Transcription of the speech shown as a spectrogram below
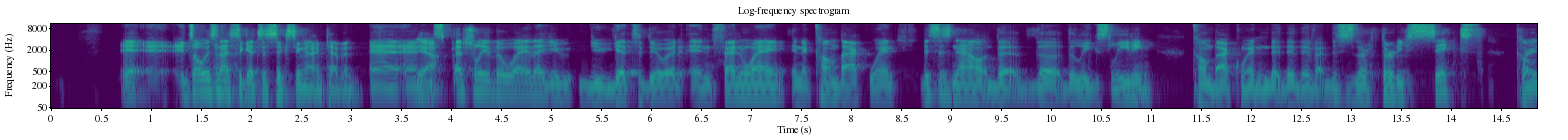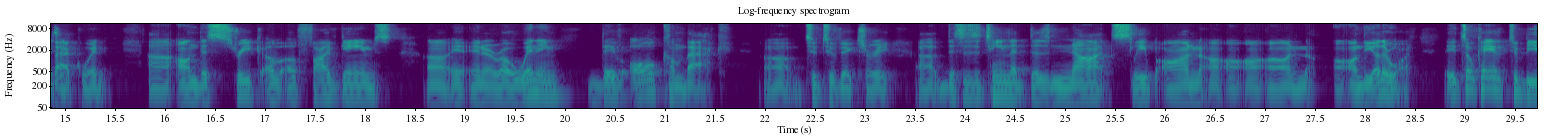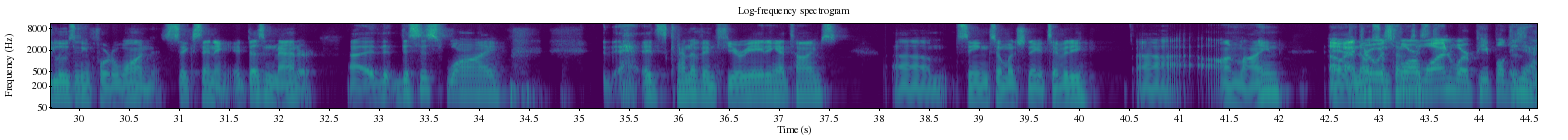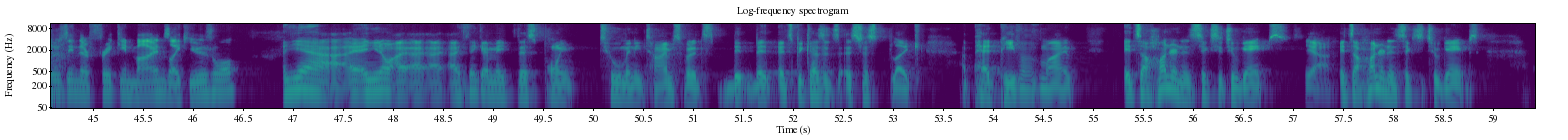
It, it's always nice to get to 69, Kevin, and, and Yeah. especially the way that you you get to do it in Fenway in a comeback win. This is now the the the league's leading comeback win. They- they- they've- this is their 36th comeback win uh, on this streak of of five games uh, in, in a row winning. They've all come back um, to to victory. Uh, this is a team that does not sleep on on on on the other one. It's okay to be losing four to one, sixth inning. It doesn't matter. Uh, th- this is why it's kind of infuriating at times um, seeing so much negativity uh, online. Oh, And I know after it was 4 it's- 1, where people just Yeah. losing their freaking minds like usual. Yeah, I, and you know, I, I I think I make this point too many times, but it's it's because it's it's just like a pet peeve of mine. It's 162 games. Yeah. It's 162 games,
